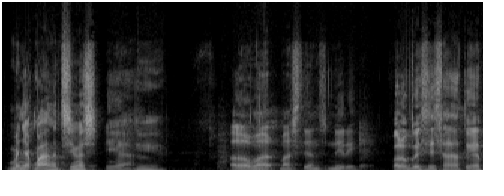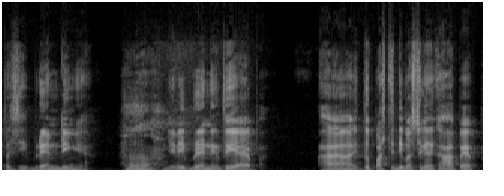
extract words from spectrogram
banyak banget sih mas. Iya. Iya. Kalau Ma- Mas Dion sendiri? Kalau gue sih salah satunya apa sih branding ya. Jadi branding itu ya ah, itu pasti dimasukin ke HPP.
